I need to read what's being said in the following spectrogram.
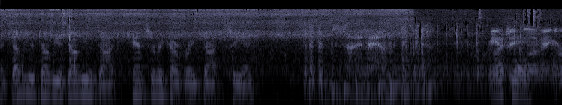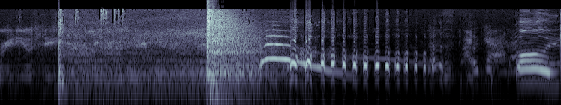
at www.cancerrecovery.ca. Music loving radio station. Holy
